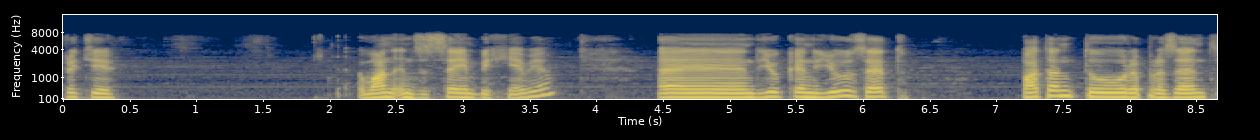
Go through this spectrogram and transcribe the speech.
pretty one and the same behavior and you can use that pattern to represent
